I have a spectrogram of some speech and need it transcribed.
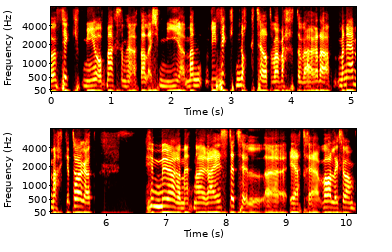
og fikk mye oppmerksomhet. Eller ikke mye, men vi fikk nok til at det var verdt å være der. Men jeg merket òg at humøret mitt når jeg reiste til uh, E3, var liksom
